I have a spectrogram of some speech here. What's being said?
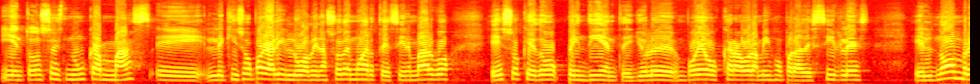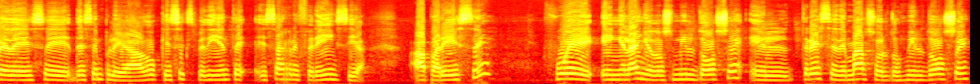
y entonces nunca más eh, le quiso pagar y lo amenazó de muerte. Sin embargo, eso quedó pendiente. Yo le voy a buscar ahora mismo para decirles el nombre de ese, de ese empleado, que ese expediente, esa referencia aparece. Fue en el año 2012, el 13 de marzo del 2012,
